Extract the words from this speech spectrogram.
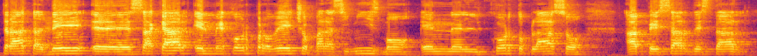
trata de eh, sacar el mejor provecho para sí mismo en el corto plazo, a pesar de estar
